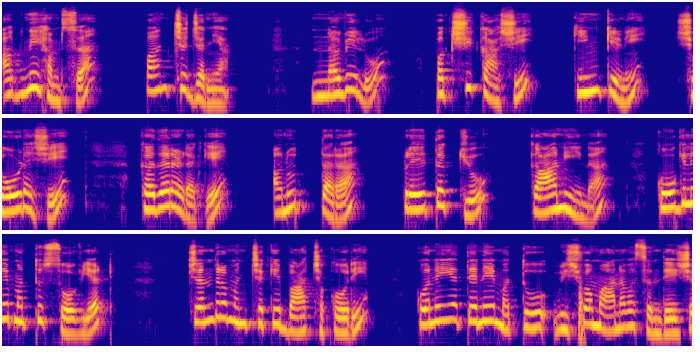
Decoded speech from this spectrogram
ಅಗ್ನಿಹಂಸ, ಪಾಂಚಜನ್ಯ. ನವಿಲು, ಪಕ್ಷಿಕಾಶಿ, ಕಿಂಕಿಣಿ, ಷೋಡಶಿ, ಕದರಡಕೆ, ಅನುತ್ತರ, ಪ್ರೇತಕ್ಯು, ಕಾನೀನ, ಕೋಗಿಲೆ ಮತ್ತು ಸೋವಿಯಟ್, ಚಂದ್ರಮಂಚಕ್ಕೆ ಬಾಚಕೋರಿ ಕೊನೆಯ ತೆನೆ ಮತ್ತು ವಿಶ್ವ ಮಾನವ ಸಂದೇಶ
